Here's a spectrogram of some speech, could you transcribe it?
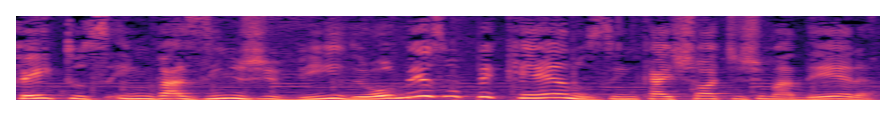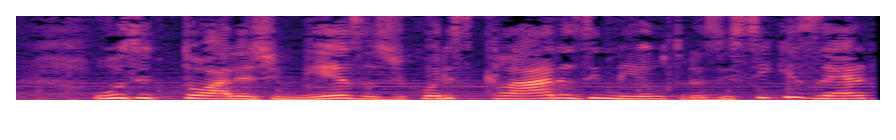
feitos em vasinhos de vidro ou mesmo pequenos em caixotes de madeira. Use toalhas de mesas de cores claras e neutras e, se quiser,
